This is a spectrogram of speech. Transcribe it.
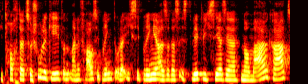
die Tochter zur Schule geht und meine Frau sie bringt oder ich sie bringe. Also das ist wirklich sehr, sehr normal gerade.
